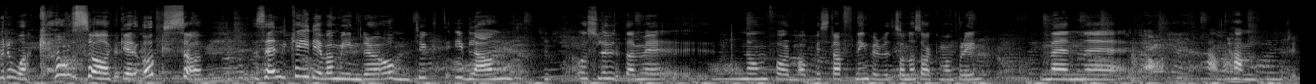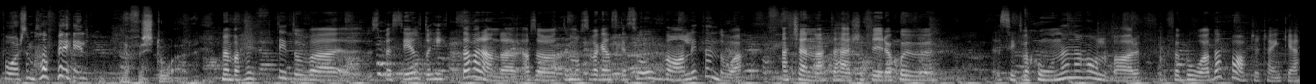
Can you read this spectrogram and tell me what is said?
bråka om saker också. Sen kan ju det vara mindre omtyckt ibland och sluta med någon form av bestraffning för det är sådana saker man får in. Men eh, ja, han, han får som han vill. Jag förstår. Men vad häftigt och vad speciellt att hitta varandra. Alltså, det måste vara ganska så ovanligt ändå att känna att det här 24-7 situationen är hållbar för båda parter tänker jag.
